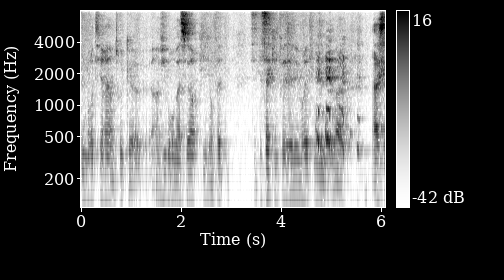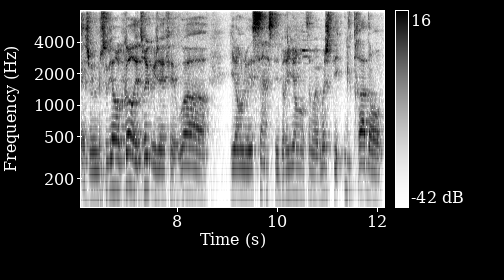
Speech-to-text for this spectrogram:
il me retirait un truc, un vibromasseur qui, en fait, c'était ça qui me faisait vibrer. voilà. Ah, je me souviens encore des trucs que j'avais fait, waouh, il a enlevé ça, c'était brillant. moi j'étais ultra dans,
